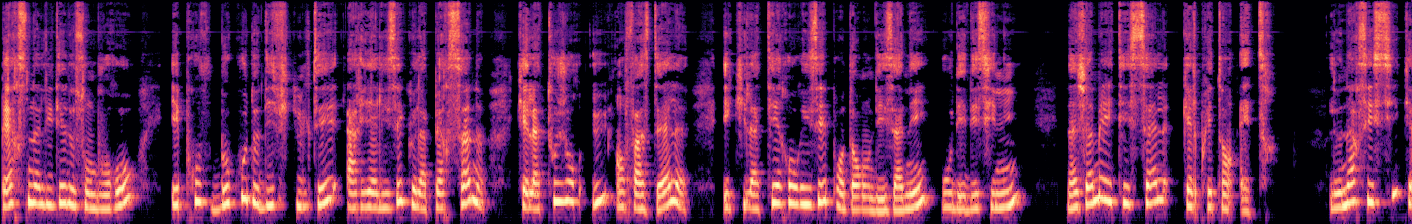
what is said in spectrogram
personnalité de son bourreau, éprouve beaucoup de difficultés à réaliser que la personne qu'elle a toujours eue en face d'elle et qui l'a terrorisée pendant des années ou des décennies n'a jamais été celle qu'elle prétend être. Le narcissique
